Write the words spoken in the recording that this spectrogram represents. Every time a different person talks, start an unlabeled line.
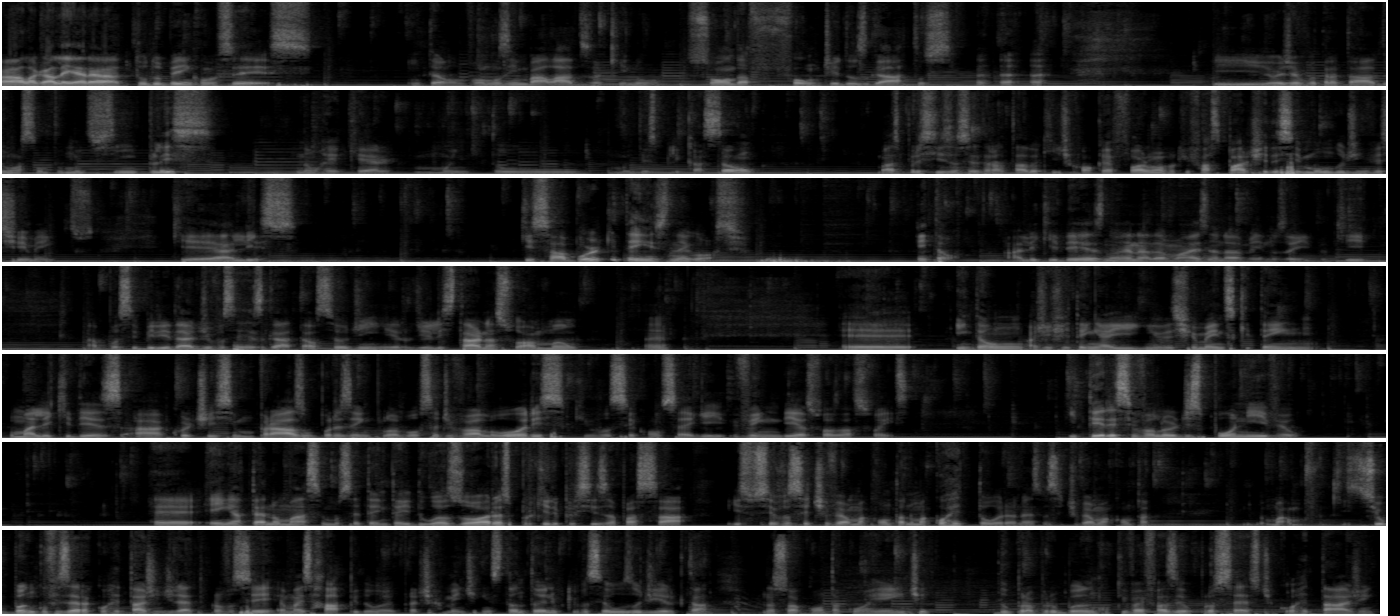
Fala galera, tudo bem com vocês? Então, vamos embalados aqui no som da fonte dos gatos. e hoje eu vou tratar de um assunto muito simples, não requer muito, muita explicação, mas precisa ser tratado aqui de qualquer forma porque faz parte desse mundo de investimentos, que é a LIS. Que sabor que tem esse negócio? Então, a liquidez não é nada mais, nada menos aí do que a possibilidade de você resgatar o seu dinheiro, de ele estar na sua mão, né? É, então a gente tem aí investimentos que têm uma liquidez a curtíssimo prazo, por exemplo, a bolsa de valores, que você consegue vender as suas ações e ter esse valor disponível é, em até no máximo 72 horas, porque ele precisa passar isso se você tiver uma conta numa corretora, né? Se você tiver uma conta. Uma, se o banco fizer a corretagem direto para você, é mais rápido, é praticamente instantâneo, porque você usa o dinheiro que está na sua conta corrente do próprio banco que vai fazer o processo de corretagem.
